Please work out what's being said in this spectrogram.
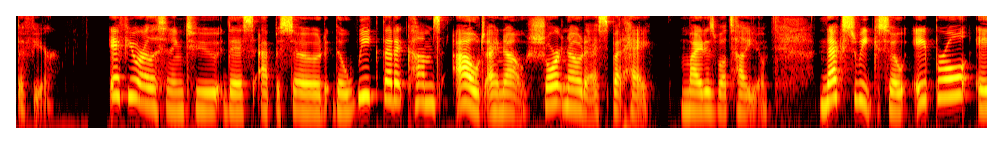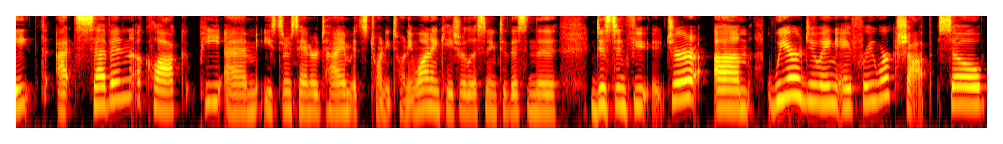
the fear. If you are listening to this episode the week that it comes out, I know, short notice, but hey, might as well tell you. Next week, so April 8th at 7 o'clock p.m. Eastern Standard Time, it's 2021, in case you're listening to this in the distant future, um, we are doing a free workshop. So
